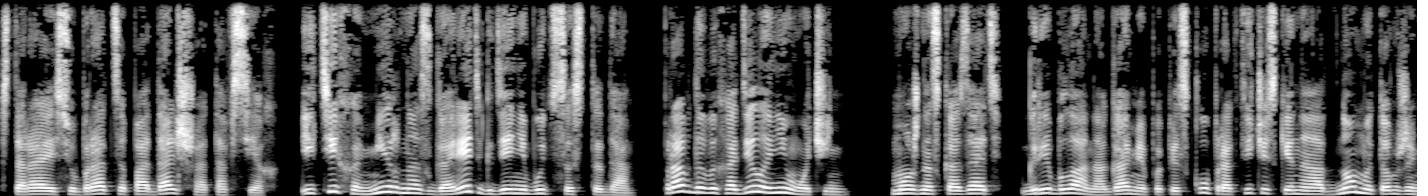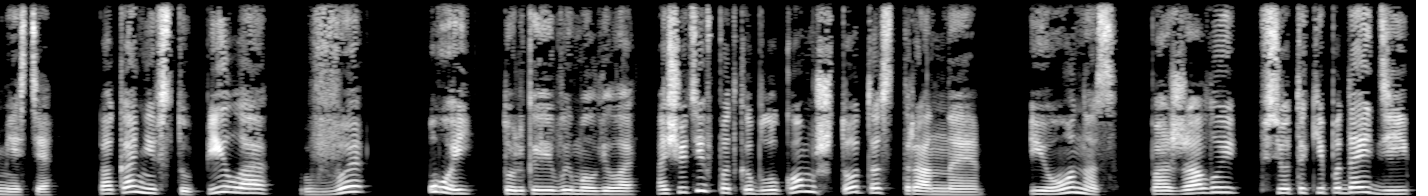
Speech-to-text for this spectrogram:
стараясь убраться подальше ото всех и тихо, мирно сгореть где-нибудь со стыда. Правда, выходило не очень. Можно сказать, гребла ногами по песку практически на одном и том же месте, пока не вступила в... Ой, только и вымолвила, ощутив под каблуком что-то странное. Ионас, пожалуй, все таки подойди,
